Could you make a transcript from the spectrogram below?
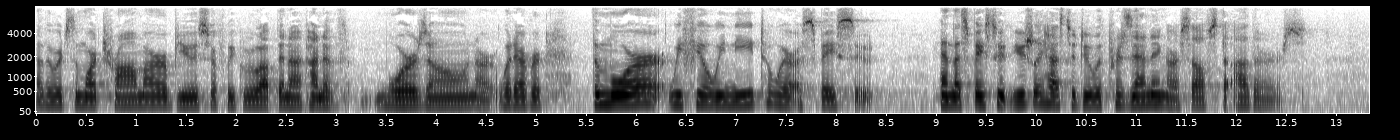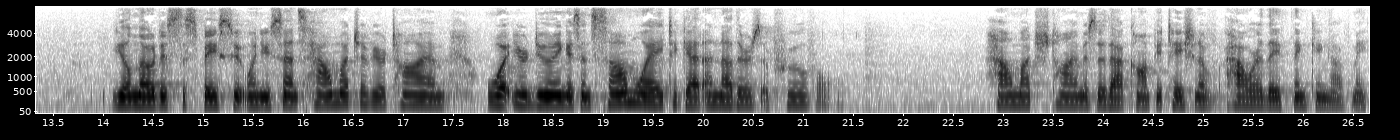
in other words, the more trauma or abuse, or if we grew up in a kind of war zone or whatever, the more we feel we need to wear a spacesuit. And the spacesuit usually has to do with presenting ourselves to others. You'll notice the spacesuit when you sense how much of your time what you're doing is in some way to get another's approval. How much time is there that computation of how are they thinking of me?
